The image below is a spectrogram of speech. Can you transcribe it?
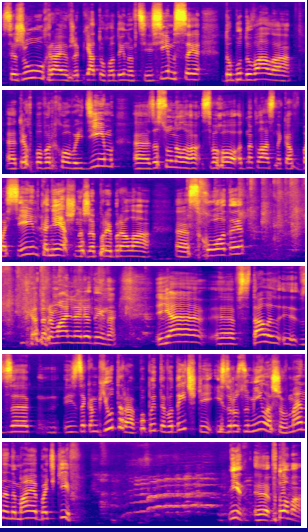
сижу, граю вже п'яту годину в ці Сімси, добудувала е, трьохповерховий дім, е, засунула свого однокласника в басейн, звісно ж, прибрала е, сходи. Я нормальна людина. Я е, встала з, із-за комп'ютера попити водички і зрозуміла, що в мене немає батьків. Ні, е, вдома,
